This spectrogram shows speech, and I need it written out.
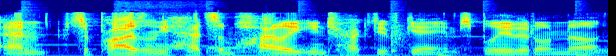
and surprisingly had some highly interactive games, believe it or not.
